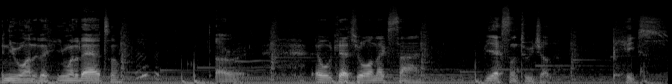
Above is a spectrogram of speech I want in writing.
And you wanted to you wanted to add some? All right. And we'll catch you all next time. Be excellent to each other peace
